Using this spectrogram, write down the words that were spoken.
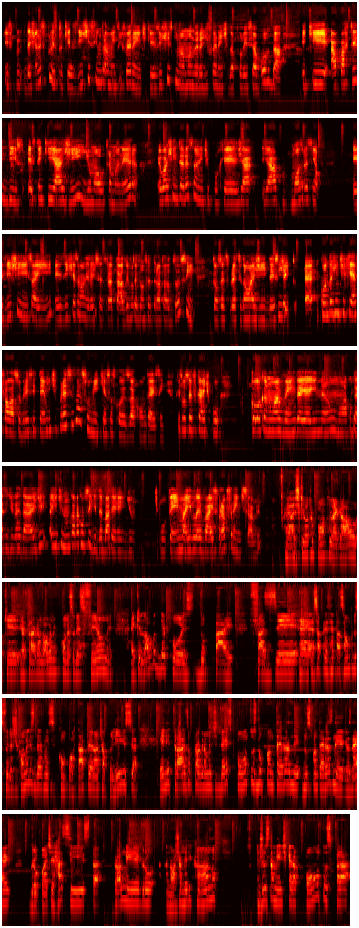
expl deixando explícito que existe sim um tratamento diferente, que existe sim uma maneira diferente da polícia abordar, e que a partir disso eles têm que agir de uma outra maneira, eu achei interessante, porque já, já mostra assim, ó, existe isso aí, existe essa maneira de ser tratado e vocês vão ser tratados assim. Então vocês precisam agir desse jeito. É, quando a gente quer falar sobre esse tema, a gente precisa assumir que essas coisas acontecem. Porque se você ficar, tipo, colocando uma venda e aí não, não acontece de verdade, a gente nunca vai conseguir debater de, tipo, o tema e levar isso pra frente, sabe? É, acho que outro ponto legal que traga logo no começo desse filme é que logo depois do pai fazer é, essa apresentação para os filhos de como eles devem se comportar perante a polícia, ele traz o programa de 10 pontos do Pantera dos Panteras Negras, né? Grupo antirracista, pró-negro, norte-americano, justamente que era pontos para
